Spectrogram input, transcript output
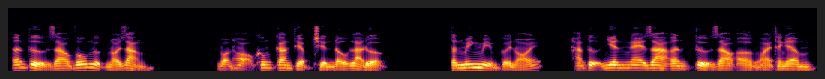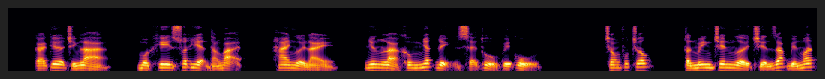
Ân tử giao vỗ ngực nói rằng, bọn họ không can thiệp chiến đấu là được. Tân Minh mỉm cười nói, hắn tự nhiên nghe ra ân tử giao ở ngoài thanh âm, cái kia chính là, một khi xuất hiện thắng bại, hai người này, nhưng là không nhất định sẽ thủ quy củ. Trong phút chốc, Tần Minh trên người chiến giáp biến mất,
